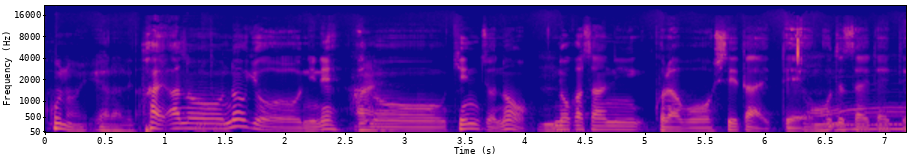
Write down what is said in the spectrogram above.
こういうのをやられてはい、あの農業にね、はい。あの近所の農家さんにコラボをしていただいて、お手伝いいただいて、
